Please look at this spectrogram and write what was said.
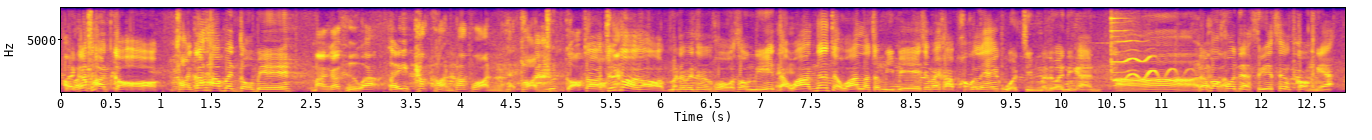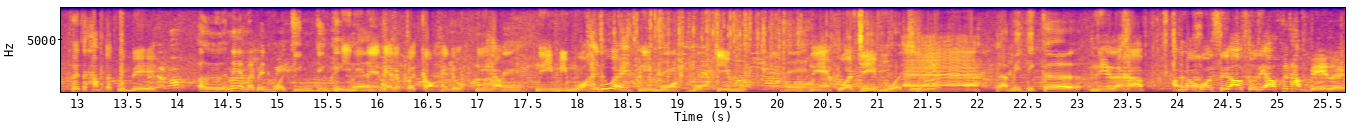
เอาแล้วไว้ก็ถอดเกาะออกแล้วก็ทำเป็นตัวเบสมันก็คือว่า เอ้ย พักผ่อนพักผ่อนถอดชุดเกราะถอดชุดกเกาะออกมันจะเป็นโผล่ทรงนี้ แต่ว่าเนื่องจากว่าเราจะมีเบสใช่ไหมครับเขาก็เลยให้หัวจิมมาด้วยหนึ่งอัน อ๋อแล้วบางคนเนี่ยซื้อกล่องเนี้ยเพื่อจะทำตระกูลเบสเออเนี่ยมันเป็นหัวจิมจริง นี่ๆ เลนี่ย เนี่ยเดี๋ยวเราเปิดกล่องให้ดูนี่ครับ นี่นี่มีหมวกให้ด้วย นี่หมวกหมวกจิมนี่เนี่ยหัวจิมหัวจิม อ่าแล้วมีติ๊กเกอร์ นี่แหละครับบางคนซื้อเอาตัวนี้เอาเพื่อทำเบสเลย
